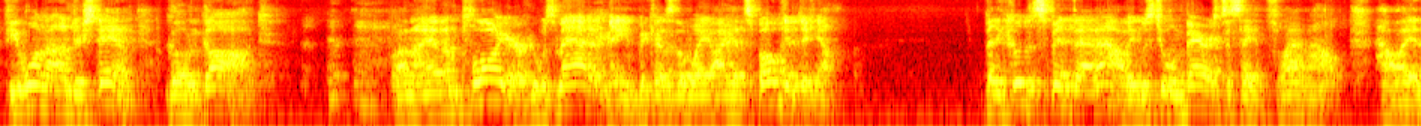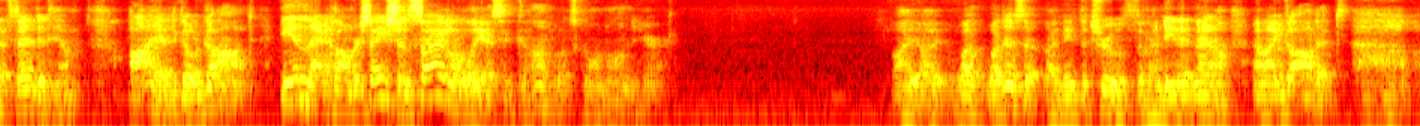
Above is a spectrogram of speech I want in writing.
If you want to understand, go to God. And I had an employer who was mad at me because of the way I had spoken to him. But he couldn't spit that out. He was too embarrassed to say it flat out how I had offended him. I had to go to God. In that conversation, silently, I said, God, what's going on here? I, I, what, what is it? I need the truth and I need it now. And I got it.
